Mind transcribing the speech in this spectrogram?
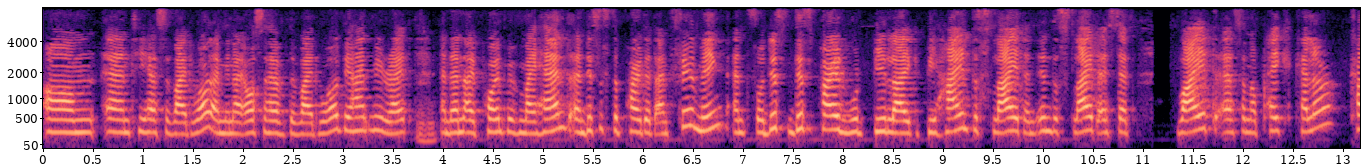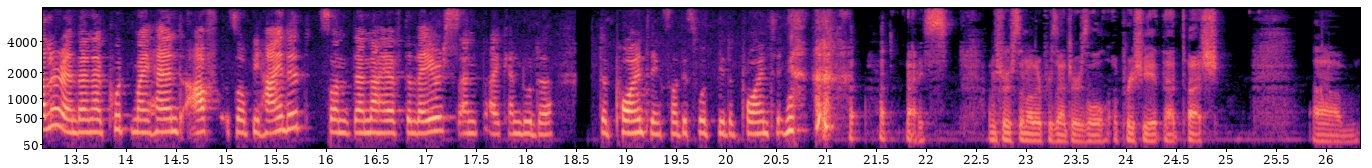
Um, and he has a white wall. I mean, I also have the white wall behind me, right? Mhm. And then I point with my hand, and this is the part that I'm filming. And so this this part would be like behind the slide, and in the slide I set white as an opaque color, color, and then I put my hand off, so behind it. So then I have the layers, and I can do the the pointing. So this would be the pointing. nice. I'm sure some other presenters will appreciate that touch. Um,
